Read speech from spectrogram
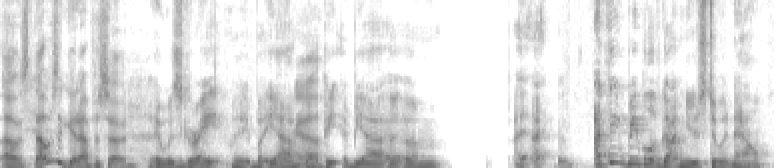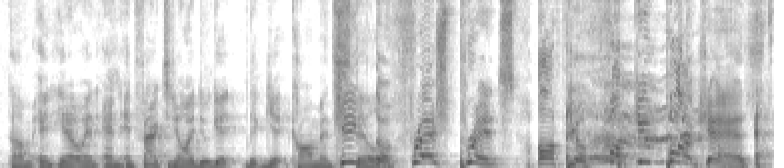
that was that was a good episode. it was great. But yeah, Yeah. but yeah. uh, Um, I, I I think people have gotten used to it now. Um, and you know, and and in fact, you know, I do get get comments Keep still. the Fresh Prince off your fucking podcast.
